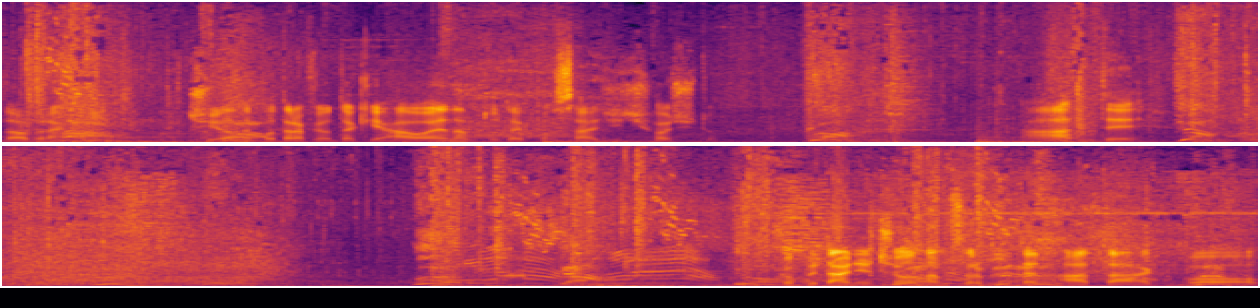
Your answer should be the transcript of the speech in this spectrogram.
Dobra, hit. Czyli one potrafią takie AOE nam tutaj posadzić. Chodź tu. A ty. Tylko pytanie, czy on nam zrobił ten atak, bo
